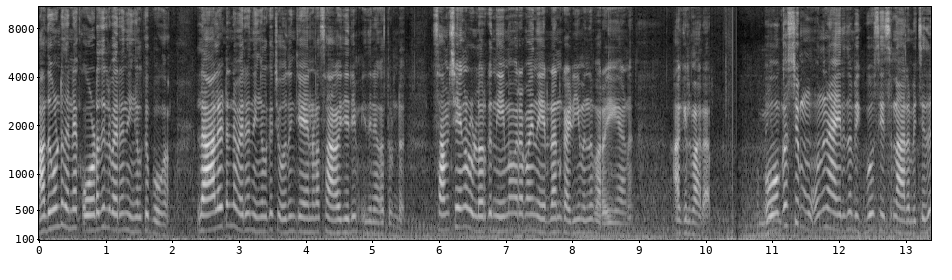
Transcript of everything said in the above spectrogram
അതുകൊണ്ട് തന്നെ കോടതിയിൽ വരെ നിങ്ങൾക്ക് പോകാം. ലാലേട്ടനെ വരെ നിങ്ങൾക്ക് ചോദ്യം ചെയ്യാനുള്ള സാഹചര്യം ഇതിനകത്തുണ്ട്. സംശയങ്ങളുള്ളവർക്ക് നിയമപരമായി നേരിടാൻ കഴിയുമെന്ന് പറയുകയാണ് അഖിൽ മാരാർ. ഓഗസ്റ്റ് മൂന്നിനായിരുന്നു ബിഗ് ബോസ് സീസൺ ആരംഭിച്ചത്.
